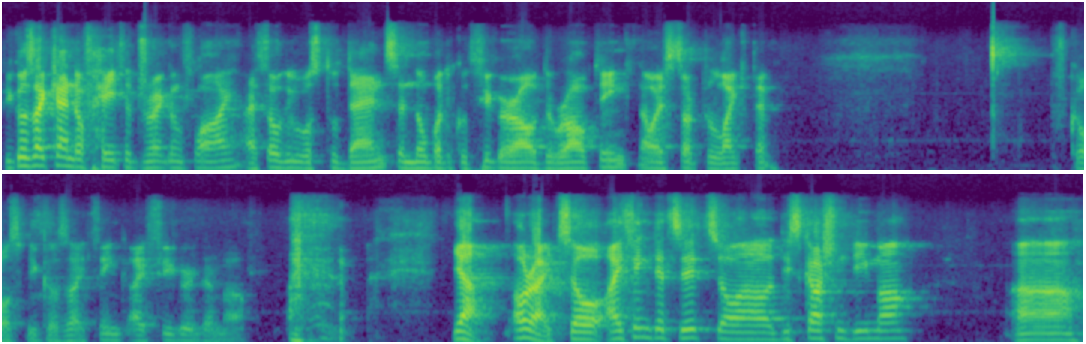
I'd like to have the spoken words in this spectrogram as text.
Because I kind of hated Dragonfly. I thought it was too dense and nobody could figure out the routing. Now I start to like them. Of course, because I think I figured them out. yeah, all right. So I think that's it. So uh, discussion, Dima. Uh,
